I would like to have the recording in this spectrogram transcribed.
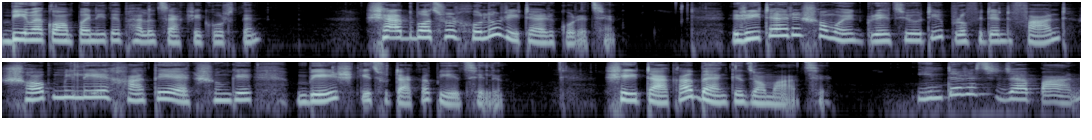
বিমা কোম্পানিতে ভালো চাকরি করতেন। সাত বছর হলো রিটায়ার করেছেন। রিটায়ারের সময় গ্র্যাচুইটি প্রভিডেন্ট ফান্ড সব মিলিয়ে হাতে একসঙ্গে বেশ কিছু টাকা পেয়েছিলেন। সেই টাকা ব্যাংকে জমা আছে। ইন্টারেস্ট যা পান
